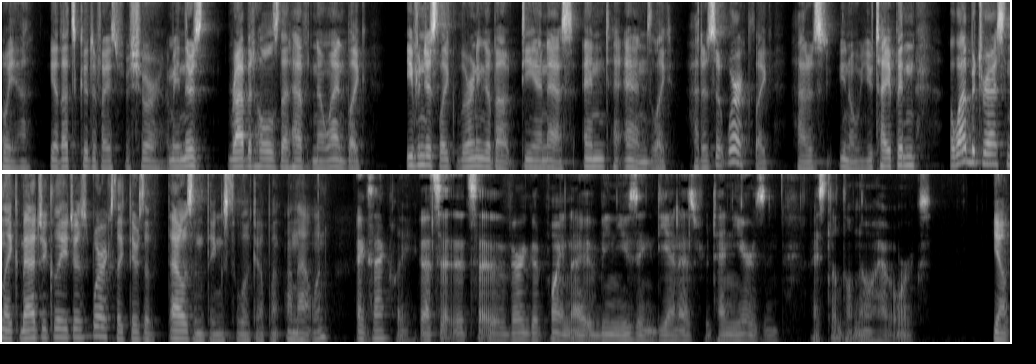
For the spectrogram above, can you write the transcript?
Oh yeah, yeah, that's good advice for sure. I mean, there's rabbit holes that have no end. Like even just like learning about DNS end to end, like how does it work? Like how does you know you type in a web address and like magically it just works? Like there's a thousand things to look up on, on that one. Exactly. That's a, it's a very good point. I've been using DNS for ten years and I still don't know how it works. Yeah.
